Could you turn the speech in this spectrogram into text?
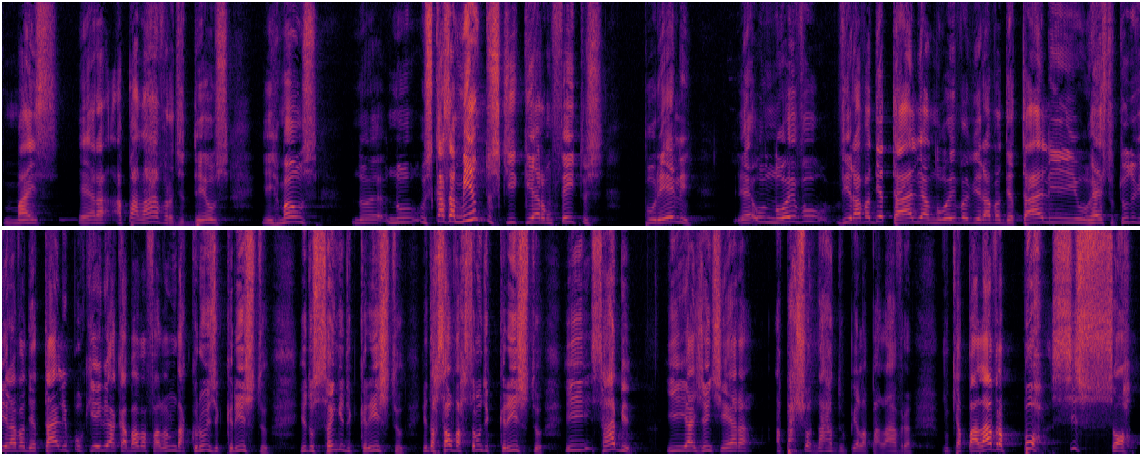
mas era a palavra de Deus. Irmãos, no, no, os casamentos que, que eram feitos por ele, é, o noivo virava detalhe, a noiva virava detalhe, e o resto tudo virava detalhe, porque ele acabava falando da cruz de Cristo, e do sangue de Cristo, e da salvação de Cristo, e sabe, e a gente era apaixonado pela palavra, porque a palavra por si só.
